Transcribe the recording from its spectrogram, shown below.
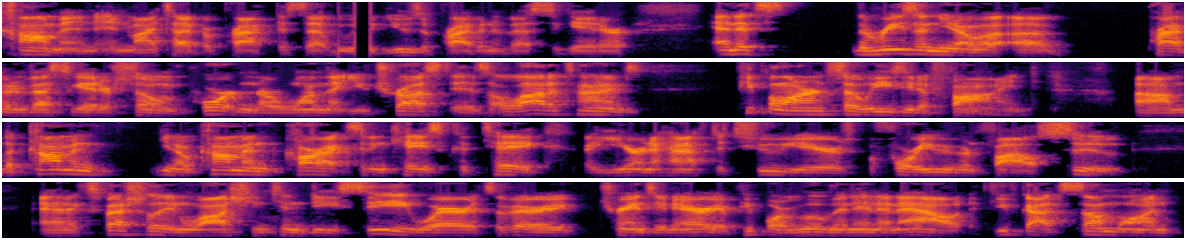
common in my type of practice that we would use a private investigator, and it's the reason you know a, a private investigator is so important or one that you trust is a lot of times people aren't so easy to find. Um, the common, you know, common car accident case could take a year and a half to two years before you even file suit. And especially in Washington, D.C., where it's a very transient area, people are moving in and out. If you've got someone,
